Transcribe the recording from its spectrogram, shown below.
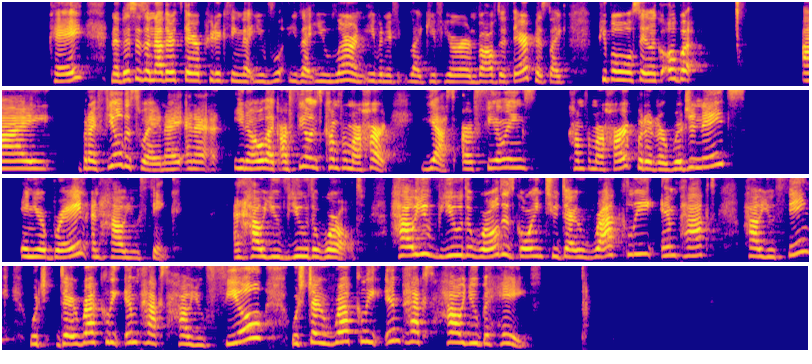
Okay. Now this is another therapeutic thing that you've that you learn, even if like if you're involved a therapist, like people will say, like, oh, but I but I feel this way. And I, and I, you know, like our feelings come from our heart. Yes, our feelings come from our heart, but it originates in your brain and how you think and how you view the world. How you view the world is going to directly impact how you think, which directly impacts how you feel, which directly impacts how you behave.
